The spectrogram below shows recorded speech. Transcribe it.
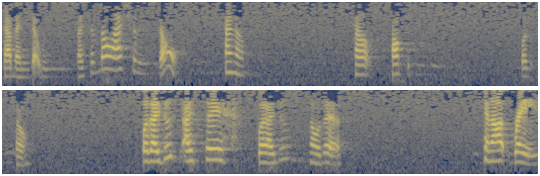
Have any that we use? I said, no, actually, don't. Kind of talk, talk to people. But know, but I do. I say, but I do know this: you cannot raise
